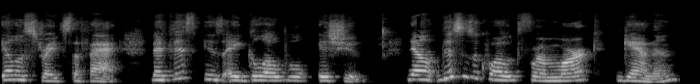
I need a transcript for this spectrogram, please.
illustrates the fact that this is a global issue. Now, this is a quote from Mark Gannon,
